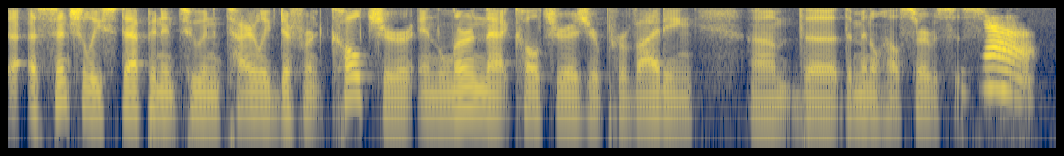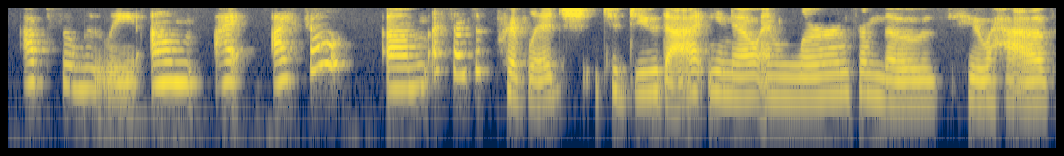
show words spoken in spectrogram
uh, essentially step in into an entirely different culture and learn that culture as you're providing um, the the mental health services? Yeah, Absolutely. Um, I I felt um, a sense of privilege to do that, you know, and learn from those who have,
